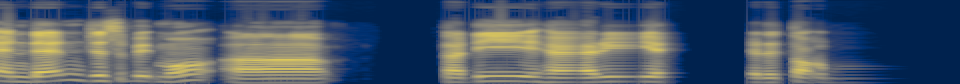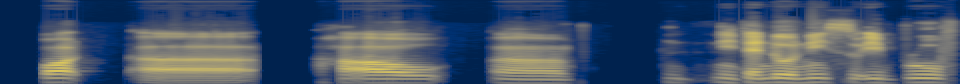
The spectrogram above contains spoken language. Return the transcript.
and then just a bit more uh, tadi Harry ada talk about uh, how uh, Nintendo needs to improve.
